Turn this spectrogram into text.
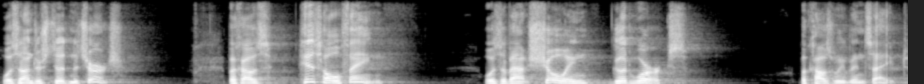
was understood in the church because his whole thing was about showing good works because we've been saved.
